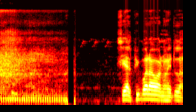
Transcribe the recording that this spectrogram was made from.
રે એ તો બધા જાય આવવાનો એટલે.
